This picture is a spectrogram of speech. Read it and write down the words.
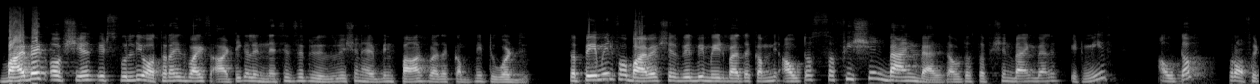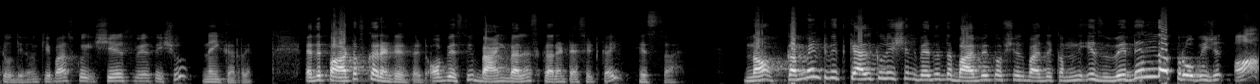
Buyback of share its fully authorise by its article and necessary resolution have been pass by the company towards The payment for buyback share will be made by the company out of sufficient bank balance. Out of sufficient bank balance, it means out of profit हो दे रहे उनके पास कोई शेयर्स वेयर्स इशू नहीं कर रहे। As a part of current asset obviously bank balance current asset का ही हिस्सा है। Now comment with calculation whether the buyback of shares by the company is within the provision of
